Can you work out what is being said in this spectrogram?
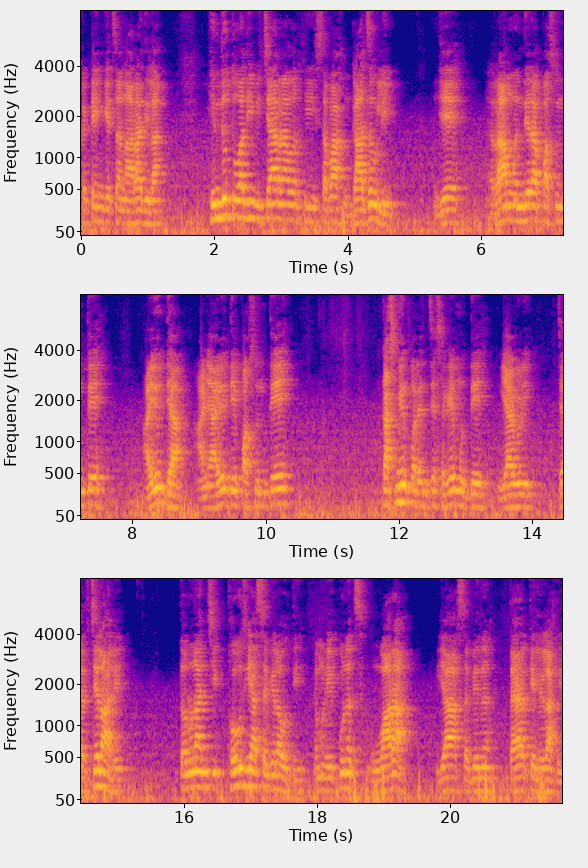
कटेंगेचा नारा दिला. हिंदुत्ववादी विचारावर ही सभा गाजवली जे राम मंदिरापासून ते अयोध्या आणि अयोध्येपासून ते काश्मीरपर्यंतचे सगळे मुद्दे यावेळी चर्चेला आले. तरुणांची फौज या सभेला होती त्यामुळे एकूणच वारा या सभेनं तयार केलेला आहे.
